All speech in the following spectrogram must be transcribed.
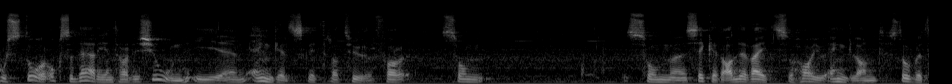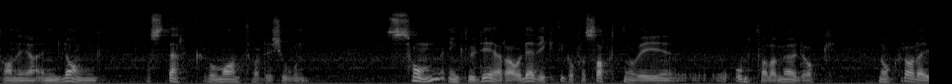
hun står også der i en tradisjon i um, engelsk litteratur. For som, som uh, sikkert alle vet, så har jo England, Storbritannia, en lang og sterk romantradisjon som inkluderer, og det er viktig å få sagt når vi omtaler Murdoch, noen av de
